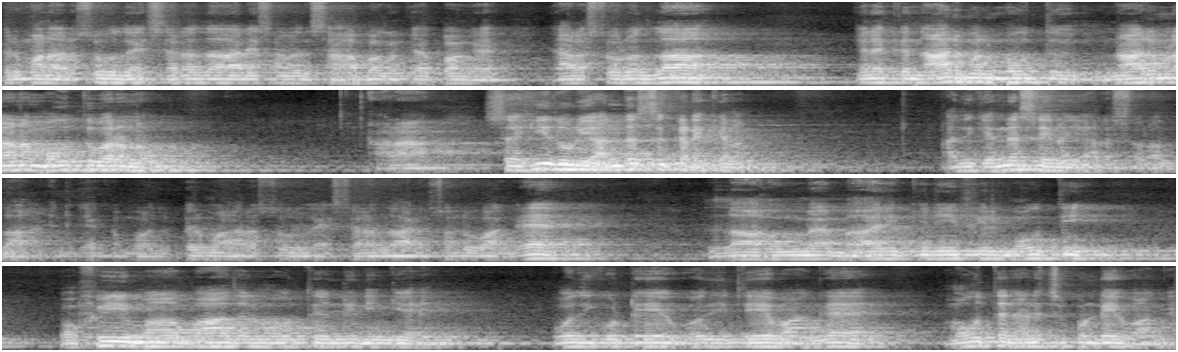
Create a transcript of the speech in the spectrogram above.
பெருமானார் ரசூலை சரதா அலை சொன்னது சஹாபாக்கள் கேட்பாங்க யார சொல்லலாம் எனக்கு நார்மல் மவுத்து நார்மலான மவுத்து வரணும். ஆனால் ஷஹீதுடைய அந்தஸ்து கிடைக்கணும். அதுக்கு என்ன செய்யணும் யார சொல்லலாம் என்று கேட்கும்போது பெருமான ரசூலை சரதா சொல்லுவாங்க அல்லாஹும்ம பாரிக்கினி ஃபில் மௌத்தி ஒஃபீமா பாதல் மௌத்து என்று நீங்கள் ஓதிக்கொட்டே ஓதிட்டே வாங்க மௌத்தை நினச்சி கொண்டே வாங்க.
